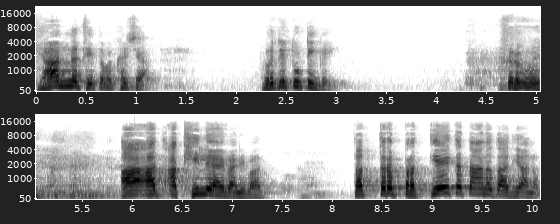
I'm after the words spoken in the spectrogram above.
ધ્યાન નથી, તમે ખસ્યા. વૃત્તિ તૂટી ગઈ. આ આ ખીલે આવ્યાની વાત. તત્ર પ્રત્યેક તાનતા ધ્યાનમ.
